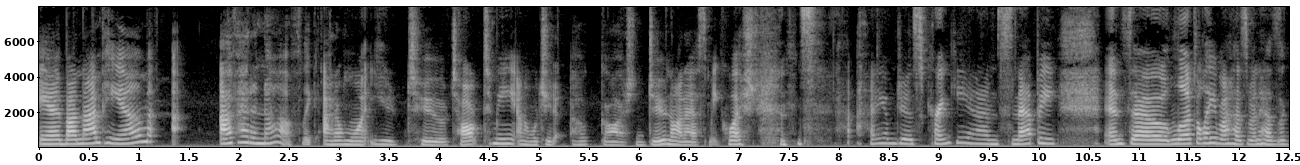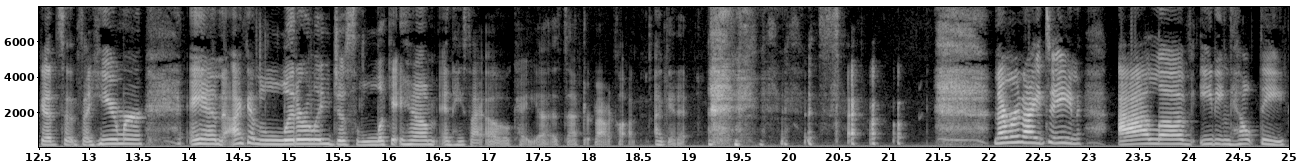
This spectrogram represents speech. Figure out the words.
and by 9 p.m., I've had enough. Like, I don't want you to talk to me. I don't want you to, oh gosh, do not ask me questions. I am just cranky and I'm snappy. And so, luckily, my husband has a good sense of humor, and I can literally just look at him and he's like, oh, okay, yeah, it's after nine o'clock. I get it. so, number 19, I love eating healthy.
